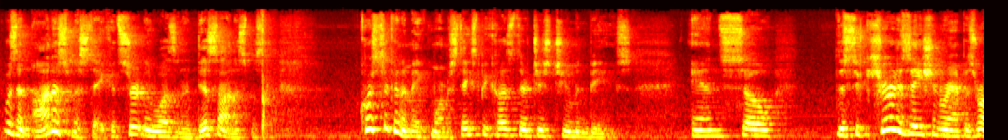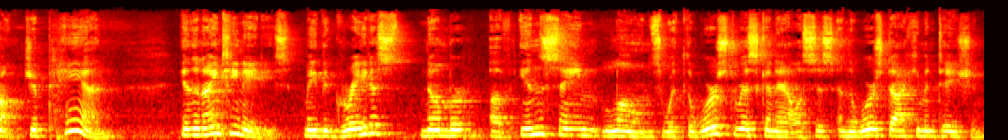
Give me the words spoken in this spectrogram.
It was an honest mistake. It certainly wasn't a dishonest mistake. Of course, they're going to make more mistakes because they're just human beings. And so the securitization ramp is wrong. Japan in the 1980s made the greatest number of insane loans with the worst risk analysis and the worst documentation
